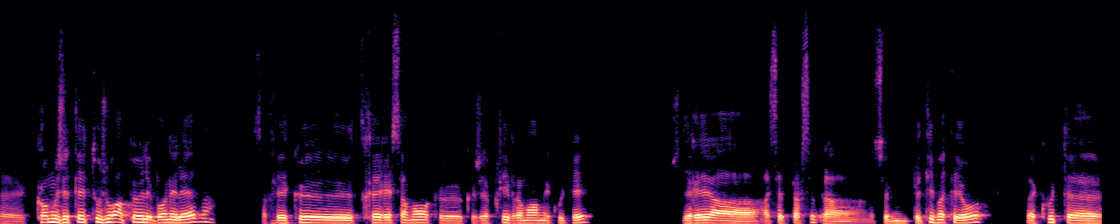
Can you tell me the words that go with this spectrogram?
euh, comme j'étais toujours un peu les bons élèves, ça fait que très récemment que, que j'ai appris vraiment à m'écouter. Je dirais à, à cette personne, à ce petit Mathéo, bah, écoute, euh,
